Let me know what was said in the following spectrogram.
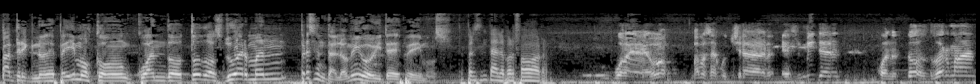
Patrick, nos despedimos con Cuando todos duerman. Preséntalo, amigo, y te despedimos. Presentalo, por favor. Bueno, vamos a escuchar Smitten cuando todos duerman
